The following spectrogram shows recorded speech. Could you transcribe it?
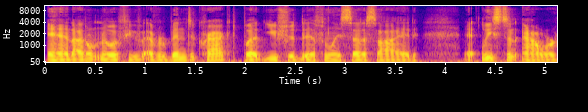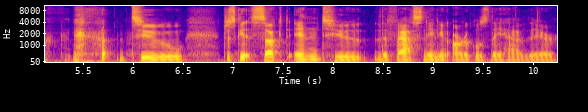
And I don't know if you've ever been to Cracked, but you should definitely set aside at least an hour to just get sucked into the fascinating articles they have there.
